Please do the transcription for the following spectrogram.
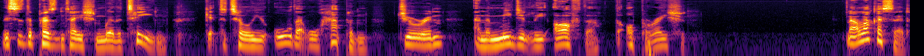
This is the presentation where the team get to tell you all that will happen during and immediately after the operation. Now, like I said,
